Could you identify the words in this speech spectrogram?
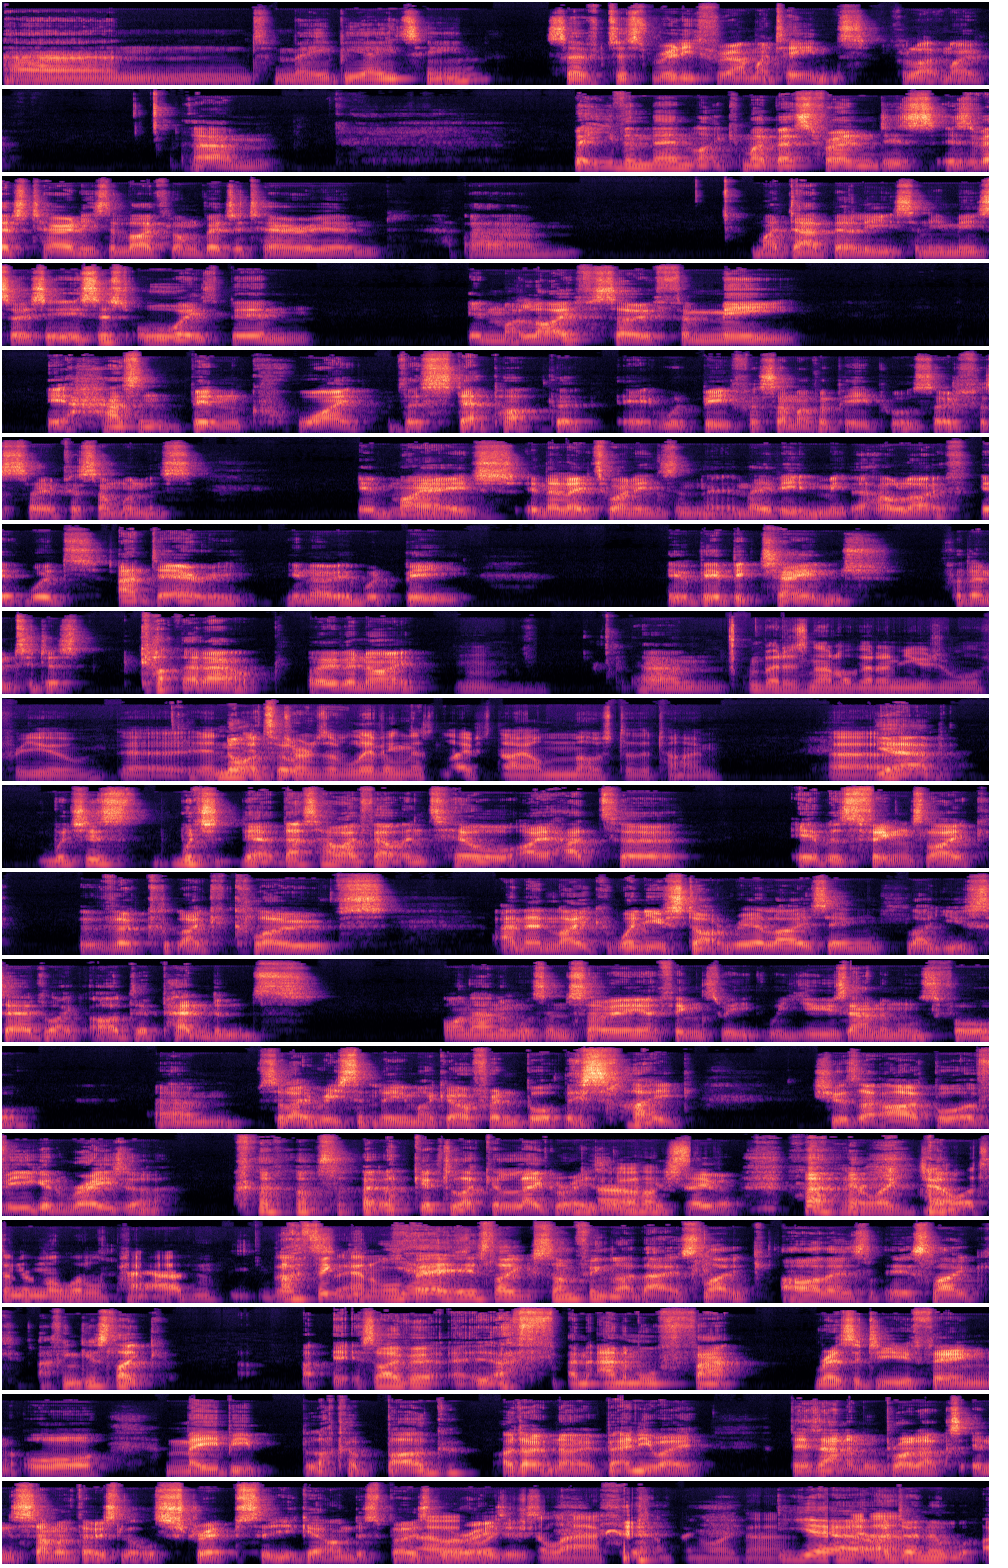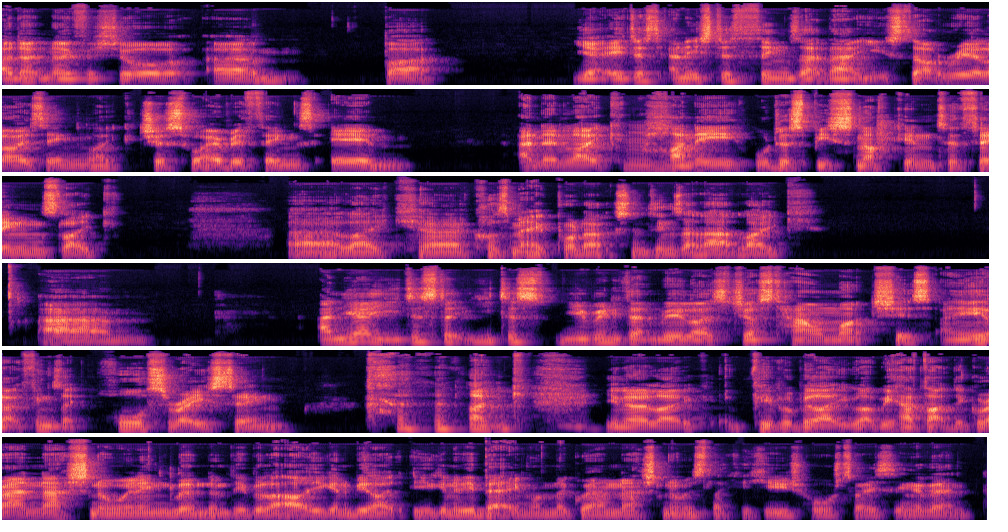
and maybe 18 so just really throughout my teens for like my um but even then like my best friend is is a vegetarian. He's a lifelong vegetarian. Um my dad barely eats any meat. So it's, it's just always been in my life. So for me it hasn't been quite the step up that it would be for some other people. So for say for someone that's in my age in their late 20s and, and they've eaten meat their whole life it would and dairy you know it would be it would be a big change for them to just cut that out overnight Mhm. um, But it's not all that unusual for you uh, in, Not in terms of living this lifestyle most of the time. Uh, yeah which is which yeah that's how i felt until i had to it was things like the like clothes and then like when you start realizing like you said like our dependence on animals and so many things we we use animals for um so like recently my girlfriend bought this like she was like oh i bought a vegan razor I was like, like it's like a leg razor, Oh, like a shaver. They're like gelatin in the little pad. I think animal yeah, based. it's like something like that. It's like oh, there's it's like I think it's like uh, it's either a, a- an animal fat residue thing or maybe like a bug. I don't know, but anyway, there's animal products in some of those little strips that you get on disposable oh, razors. Like something like that. yeah, yeah, I don't know. I don't know for sure, um, but yeah, it just and it's just things like that. You start realizing like just what everything's in, and then like mm-hmm. honey will just be snuck into things like uh, like uh, cosmetic products and things like that. Like, um, and yeah, you just you just you really don't realize just how much it's and you know, like things like horse racing like you know like people be like, like we have like the grand national in england and people are like oh you're going to be like you're going to be betting on the grand national. It's like a huge horse racing event.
